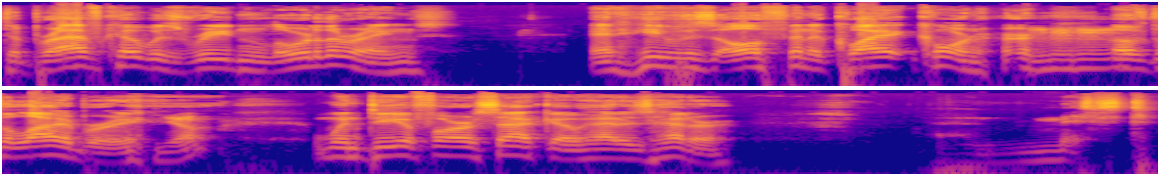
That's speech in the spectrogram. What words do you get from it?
Dubravka was reading Lord of the Rings, and he was off in a quiet corner Mm-hmm. of the library Yep. When Diafara Saka had his header. And missed.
